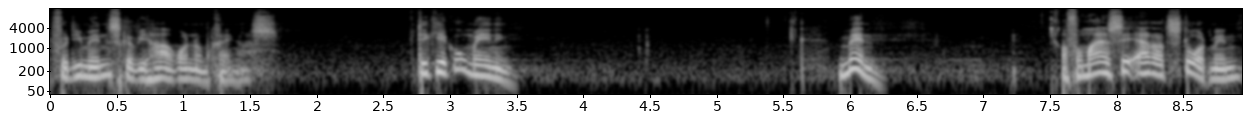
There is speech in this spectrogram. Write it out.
for de mennesker, vi har rundt omkring os. Det giver god mening. Men, og for mig at se, er der et stort men.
